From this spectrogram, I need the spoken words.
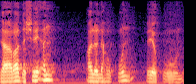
إذا أراد شيئا قال له كن فيكون.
